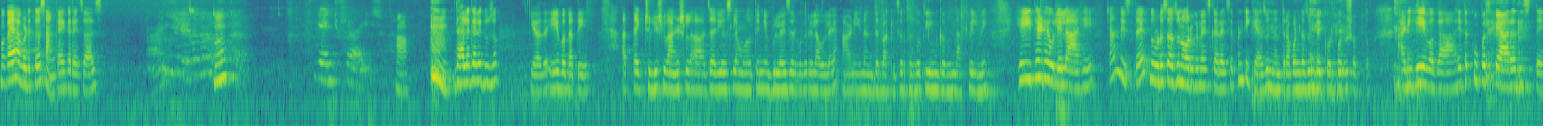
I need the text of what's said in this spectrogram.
मग काय आवडतं? सांग काय करायचं आज? हं? हां. झालं का रे तुझं? की आता हे बघा ते. आत्ता ॲक्च्युली शिवांशला आजारी असल्यामुळं ते नेब्युलायझर वगैरे लावलं आहे आणि नंतर बाकीचं सगळं क्लीन करून दाखवेल मी. हे इथे ठेवलेलं आहे. छान दिसतंय. थोडंसं अजून ऑर्गनाईज करायचं आहे पण ठीक आहे. अजून नंतर आपण अजून डेकोर करू शकतो. आणि हे बघा हे तर खूपच प्यारं दिसतंय.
